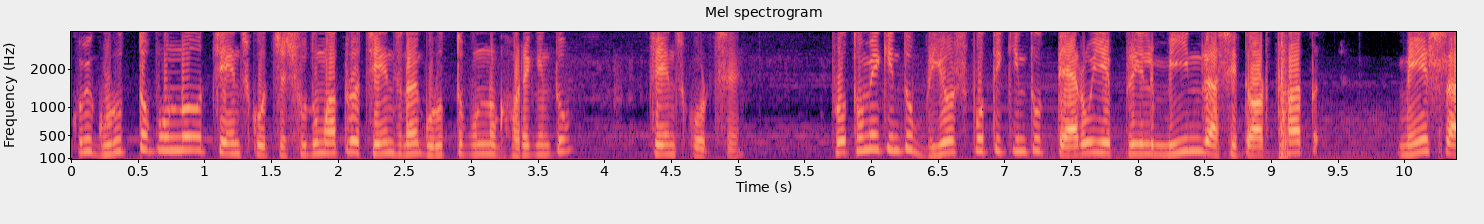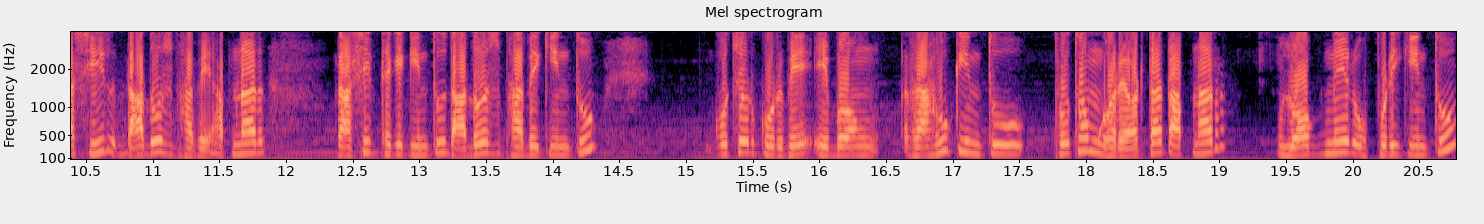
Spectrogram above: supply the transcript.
খুবই গুরুত্বপূর্ণ চেঞ্জ করছে। শুধুমাত্র চেঞ্জ নয়, গুরুত্বপূর্ণ ঘরে কিন্তু চেঞ্জ করছে। প্রথমে কিন্তু বৃহস্পতি কিন্তু তেরোই এপ্রিল মীন রাশিতে, অর্থাৎ মেষ রাশির দ্বাদশভাবে, আপনার রাশির থেকে কিন্তু দ্বাদশভাবে কিন্তু গোচর করবে এবং রাহু কিন্তু প্রথম ঘরে, অর্থাৎ আপনার লগ্নের উপরই কিন্তু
